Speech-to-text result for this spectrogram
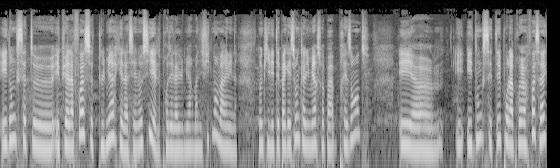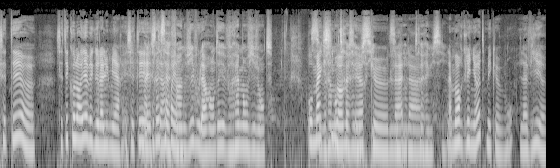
Et donc cette euh, et puis à la fois cette lumière qui est la sienne aussi, elle prenait la lumière magnifiquement, Marilyn. Donc il n'était pas question que la lumière soit pas présente. Et, euh, et, et, donc c'était pour la première fois, c'est vrai que c'était euh, c'était colorié avec de la lumière. Et c'était malgré sa fin de vie, vous la rendez vraiment vivante au maximum. C'est-à-dire que la, la, la, mort grignote, mais que bon, la vie. Euh...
